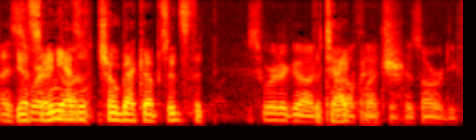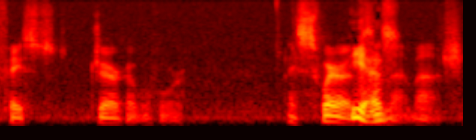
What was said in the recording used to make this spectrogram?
I Yeah, swear, Sammy to God, hasn't shown back up since the. I swear to God, the tag Kyle Fletcher has already faced Jericho before. I swear seen has. that match.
